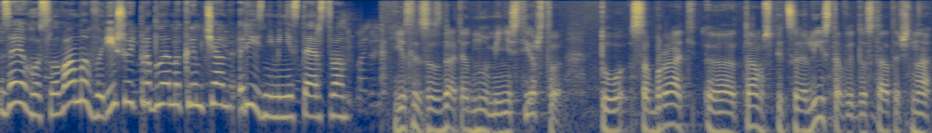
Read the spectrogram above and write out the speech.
За його словами, вирішують проблеми кримчан різні міністерства. Если создать одно министерство, то собрать э, там специалистов и достаточно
